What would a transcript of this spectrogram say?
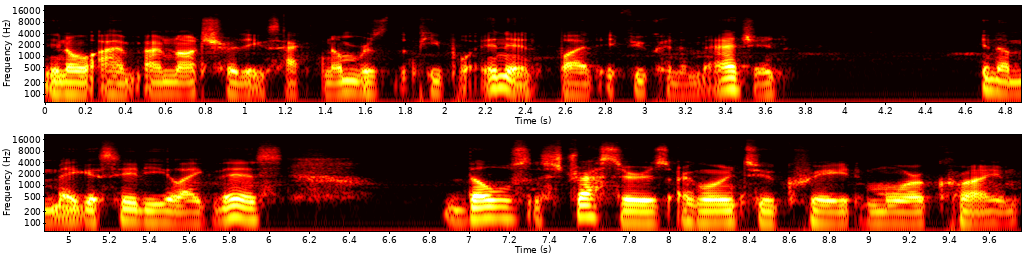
you know, I'm, I'm not sure the exact numbers of the people in it, but if you can imagine, in a mega city like this, those stressors are going to create more crime.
